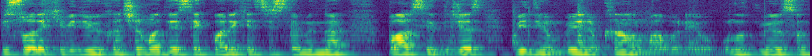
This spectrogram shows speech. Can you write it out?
Bir sonraki videoyu kaçırma destek ve hareket sisteminden bahsedeceğiz. Videomu beğenip kanalıma abone olmayı unutmuyorsun.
